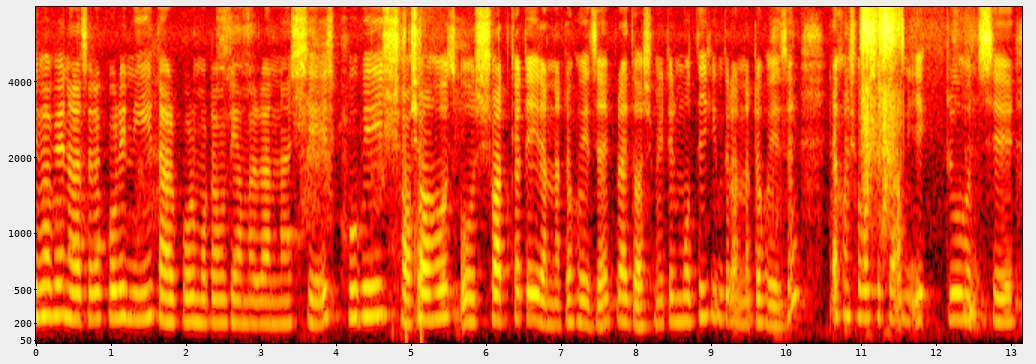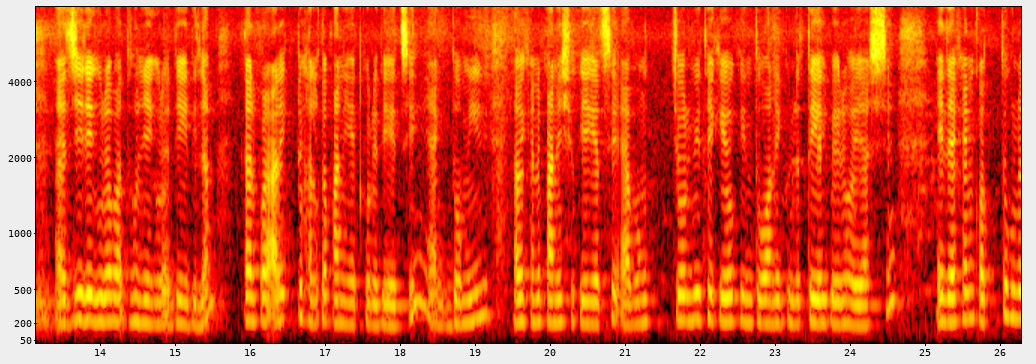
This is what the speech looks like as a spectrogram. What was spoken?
এভাবে নাড়াচাড়া করে নিয়ে তারপর মোটামুটি আমার রান্না শেষ। খুবই সহজ ও শর্টকাটে এই রান্নাটা হয়ে যায়। প্রায় দশ মিনিটের মধ্যেই কিন্তু রান্নাটা হয়ে যায়। এখন সবার শেষে আমি একটু হচ্ছে জিরে গুঁড়া বা ধনিয়া গুঁড়া দিয়ে দিলাম। তারপর আরেকটু হালকা পানি অ্যাড করে দিয়েছি। একদমই এখানে পানি শুকিয়ে গেছে এবং চর্বি থেকেও কিন্তু অনেকগুলো তেল বের হয়ে আসছে। এই দেখেন কতগুলো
